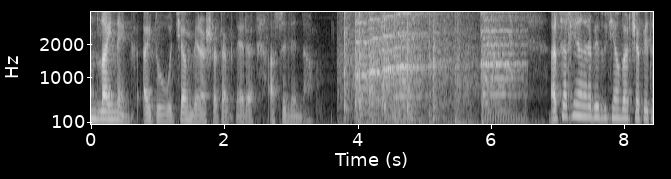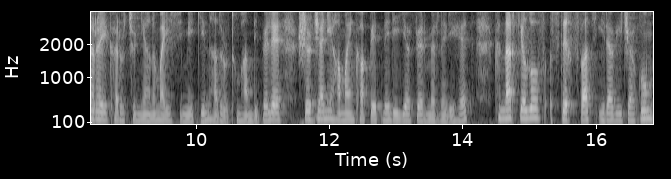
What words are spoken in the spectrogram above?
ընդլայնենք այդ ուղղությամբ մեր աշխատանքները, ասել է նա։ Արցախի հանրապետության վարչապետ Արայիկ Հարությունյանը մայիսի 1-ին հադրութում հանդիպել է շրջանի համայնքապետների եւ ֆերմերների հետ, քննարկելով ստեղծված իրավիճակում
